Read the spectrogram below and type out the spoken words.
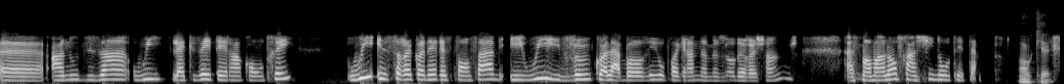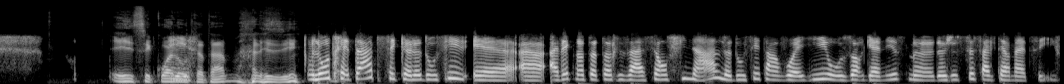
en nous disant oui, l'accusé a été rencontré, oui, il se reconnaît responsable et oui, il veut collaborer au programme de mesure de rechange. À ce moment-là, on franchit une autre étape. OK. Et c'est quoi l'autre étape? Allez-y. L'autre étape, c'est que le dossier, est, euh, avec notre autorisation finale, le dossier est envoyé aux organismes de justice alternative.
